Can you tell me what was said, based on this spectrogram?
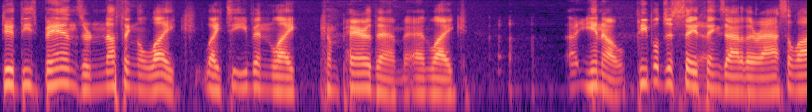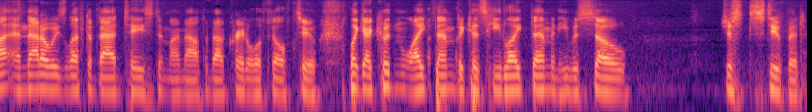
dude, these bands are nothing alike. Like to even like compare them and like. Uh, you know, people just say Yeah. things out of their ass a lot, and that always left a bad taste in my mouth about Cradle of Filth too. Like I couldn't like them because he liked them, and he was so just stupid.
